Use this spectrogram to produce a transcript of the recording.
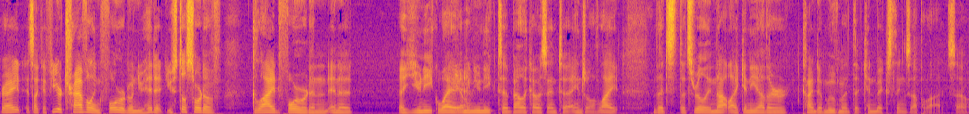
right? It's like if you're traveling forward when you hit it, you still sort of glide forward in in a a unique way. Yeah. I mean, unique to Bellicose and to Angel of Light. That's that's really not like any other kind of movement that can mix things up a lot. So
